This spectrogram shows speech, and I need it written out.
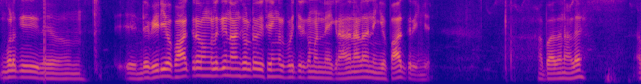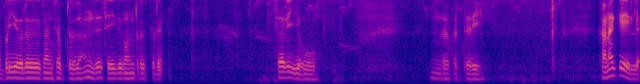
உங்களுக்கு இந்த வீடியோ பார்க்குறவங்களுக்கு நான் சொல்கிற விஷயங்கள் பிடிச்சிருக்கோம்னு நினைக்கிறேன். அதனால் நீங்கள் பார்க்குறீங்க. அப்போ அதனால் அப்படி ஒரு கான்செப்டில் தான் இது செய்து கொண்டிருக்கிறேன். சரியோ இந்த கத்தரி கணக்கே இல்லை.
